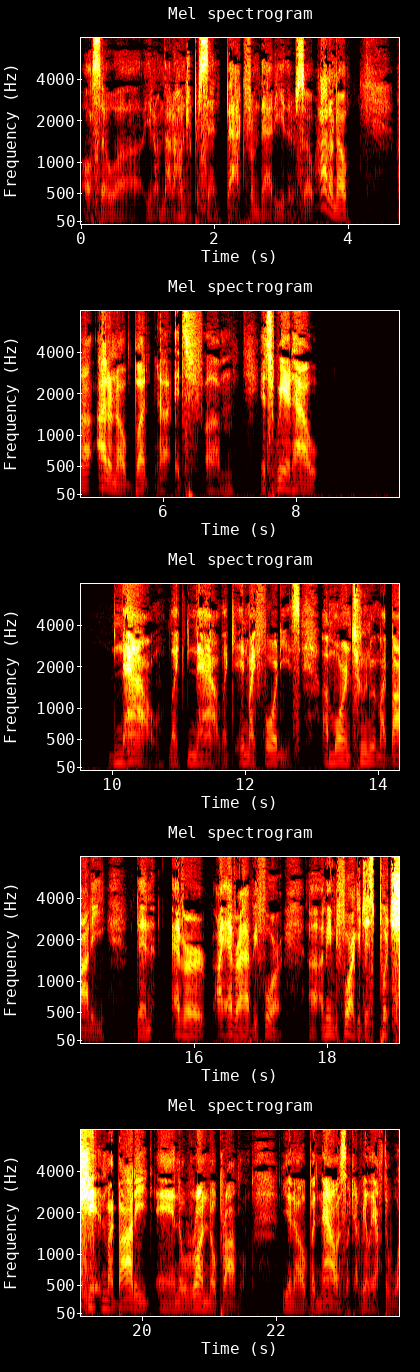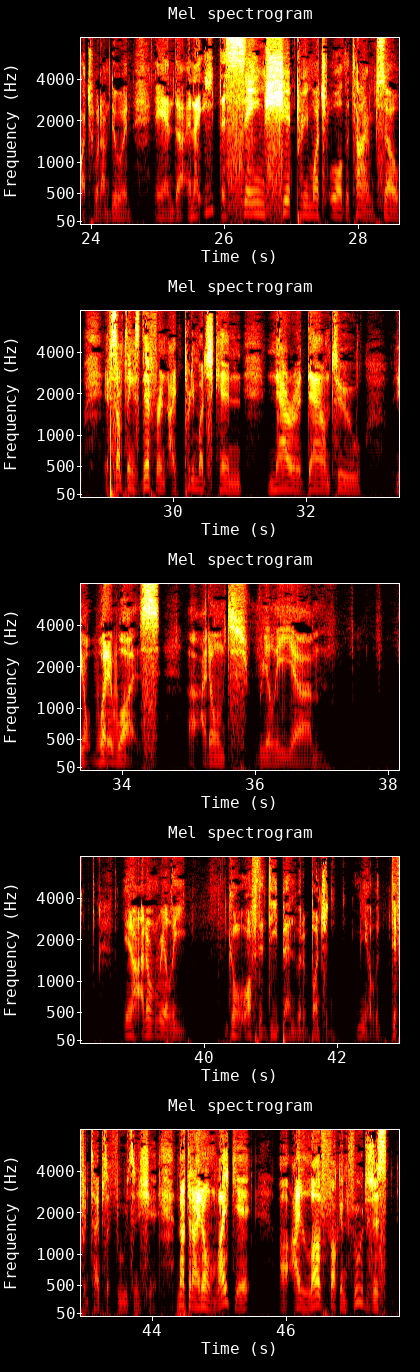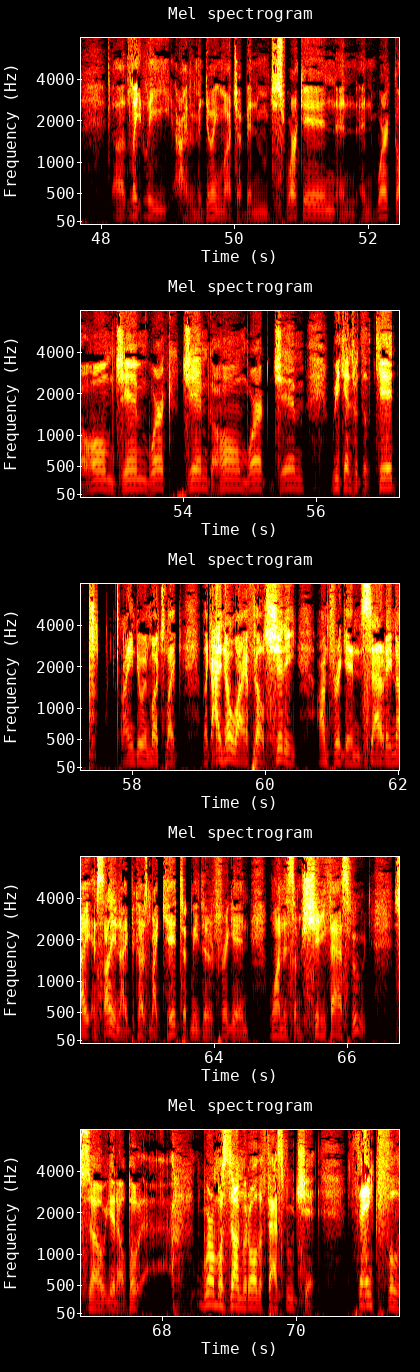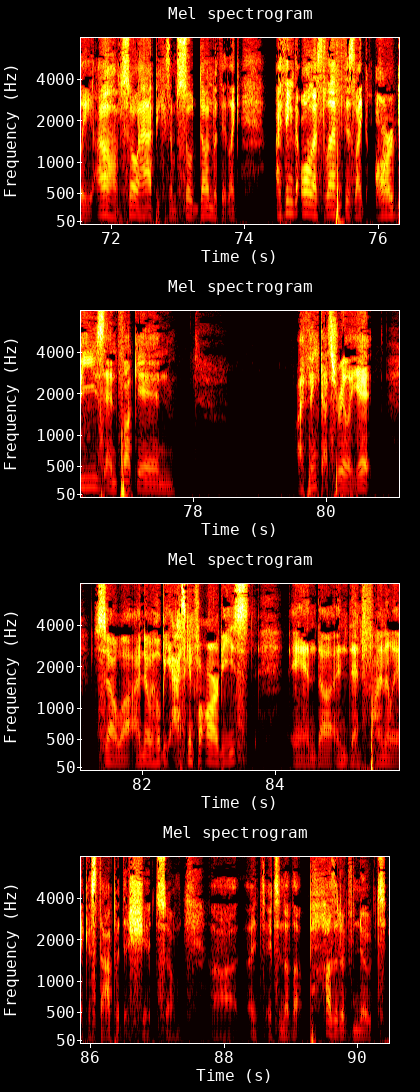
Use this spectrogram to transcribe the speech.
also, uh, you know, I'm not 100% back from that either. So I don't know. Uh, I don't know, but uh, it's um, it's weird how now, like now, like in my 40s, I'm more in tune with my body than ever I ever have before. Uh, I mean, before I could just put shit in my body and it'll run no problem, you know. But now it's like I really have to watch what I'm doing, and uh, and I eat the same shit pretty much all the time. So if something's different, I pretty much can narrow it down to you know what it was. Uh, I don't really, um, you know, I don't really go off the deep end with a bunch of, you know, with different types of foods and shit. Not that I don't like it. Uh, I love fucking food. It's just uh, lately I haven't been doing much. I've been just working and and work, go home, gym, work, gym, go home, work, gym. Weekends with the kid. I ain't doing much. Like, like I know why I felt shitty on friggin' Saturday night and Sunday night because my kid took me to the friggin' wanted some shitty fast food. So you know, but uh, we're almost done with all the fast food shit. Thankfully, oh, I'm so happy because I'm so done with it. Like, I think that all that's left is like Arby's and fucking. I think that's really it. So uh, I know he'll be asking for Arby's and uh, and then finally I can stop with this shit. So uh, it's it's another positive note.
